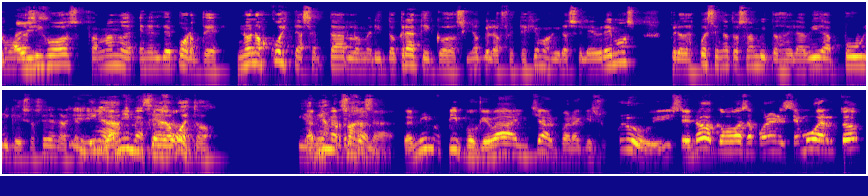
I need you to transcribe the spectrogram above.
como decís vos, Fernando, en el deporte no nos cueste aceptar lo meritocrático, sino que lo festejemos y lo celebremos, pero después en otros ámbitos de la vida pública y social en Argentina sea lo opuesto. la misma persona, el mismo tipo que va a hinchar para que su club y dice, no, ¿cómo vas a poner ese muerto?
